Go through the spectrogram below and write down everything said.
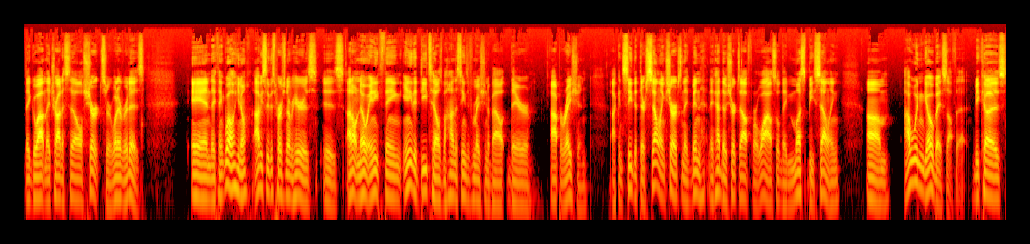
they go out and they try to sell shirts or whatever it is, and they think, well, you know, obviously this person over here is is I don't know anything, any of the details behind the scenes information about their operation. I can see that they're selling shirts and they've been they've had those shirts out for a while, so they must be selling. Um, I wouldn't go based off that because,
